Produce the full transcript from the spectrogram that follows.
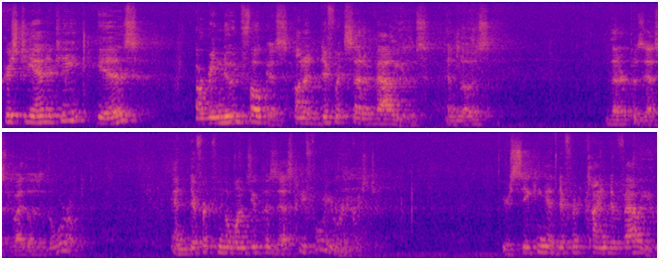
Christianity is a renewed focus on a different set of values than those that are possessed by those of the world, and different from the ones you possessed before you were a Christian. You're seeking a different kind of value.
